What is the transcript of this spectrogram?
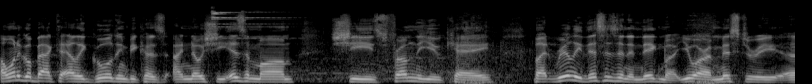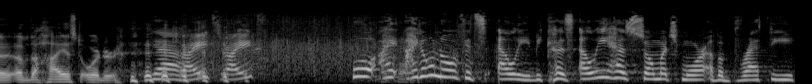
I want to go back to Ellie Goulding because I know she is a mom. She's from the UK. But really, this is an enigma. You are a mystery uh, of the highest order. Yeah. Right, right? Well, I, I don't know if it's Ellie because Ellie has so much more of a breathy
